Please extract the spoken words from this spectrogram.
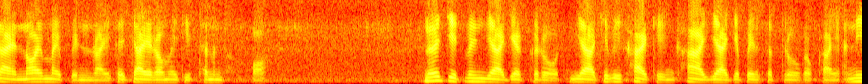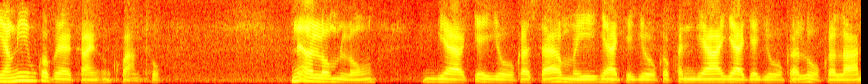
ได้น้อยไม่เป็นไรแต่ใจเราไม่ติดเท่านั้นพอเนื้อจิตมันอยากจะโกรธอยากจะวิฆ่าเข่งฆ่าอยากจะเป็นศัตรูกับใคร อันนี้อย่างนี้มันก็เป็นอาการของความทุกข์ในอารมณ์หลง อยากจะอยู่กับสามี อยากจะอยู่กับพัญญา อยากจะอยู่กับลูกกับหลาน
